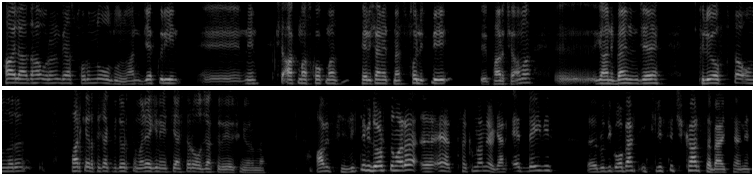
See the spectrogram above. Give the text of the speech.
hala daha oranın biraz sorunlu olduğunu, hani Jeff Green'in işte akmaz kokmaz perişan etmez solid bir e, parça ama e, yani bence playoff'ta onların fark yaratacak bir dört numaraya yine ihtiyaçları olacaktır diye düşünüyorum ben. Abi fizikli bir dört numara e, evet takımdan yok. Yani Ed Davis, e, Rudy Gobert ikilisi çıkarsa belki hani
